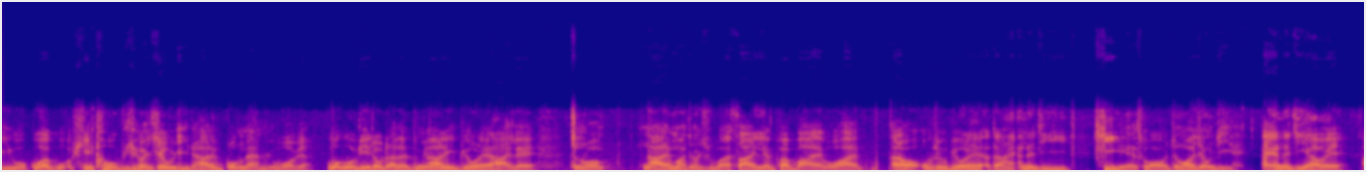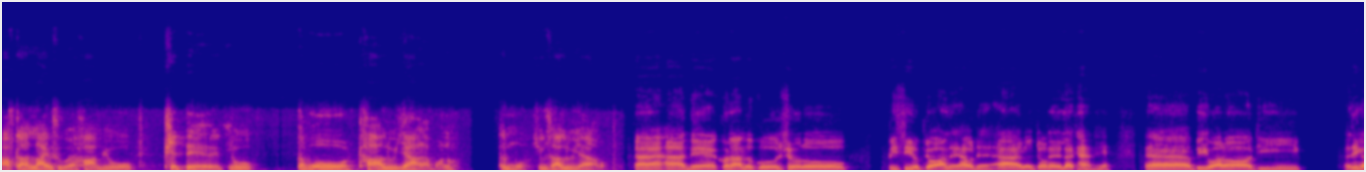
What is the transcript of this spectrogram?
ကြီးကိုကိုယ့်အကူအဖြေထုတ်ပြီးတော့ယုံကြည်ထားတဲ့ပုံစံမျိုးပေါ့ဗျာကိုယ့်ကိုအဖြေထုတ်တာလည်းသူများတွေပြောတဲ့ဟာလည်းကျွန်တော် နားထဲမှာကျွန်တော်ယူပါစာရည်လည်းဖတ်ပါတယ်ဟိုကအဲ့တော့အိုချိုးပြောတဲ့အတိုင်း energy ရှိတယ်ဆိုတော့ကျွန်တော်ယုံကြည်တယ်အဲ့ energy ကပဲ after life ဆိုတဲ့ဟာမျိုးဖြစ်တယ်လို့သဘောထားလို့ရတာပေါ့နော်အဲ့လိုယူဆလို့ရတာပေါ့အဲအဲ့နဲ့ခုနလိုကိုရှိုးလို့ PC လို့ပြောရလဲဟုတ်တယ်အဲ့တော့ကျွန်တော်လည်းလက်ခံတယ်အဲပြီးတော့ဒီအဓိက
